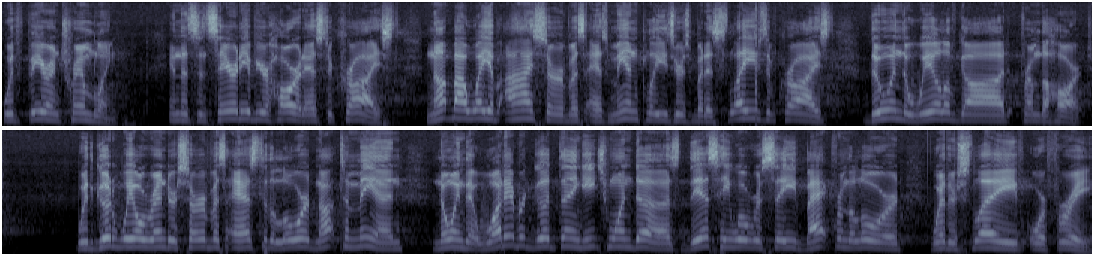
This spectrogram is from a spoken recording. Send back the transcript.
with fear and trembling in the sincerity of your heart as to Christ, not by way of eye service as men pleasers, but as slaves of Christ, doing the will of God from the heart. With good will render service as to the Lord, not to men, knowing that whatever good thing each one does, this he will receive back from the Lord, whether slave or free.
